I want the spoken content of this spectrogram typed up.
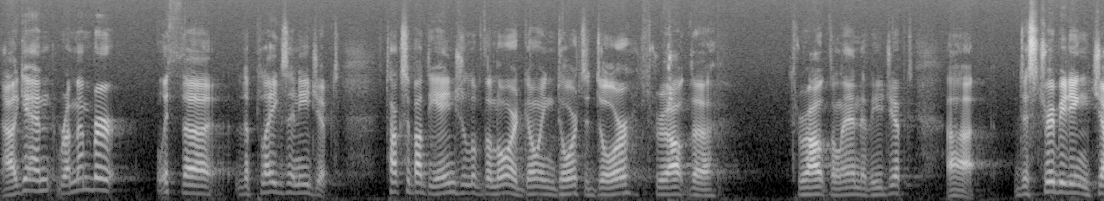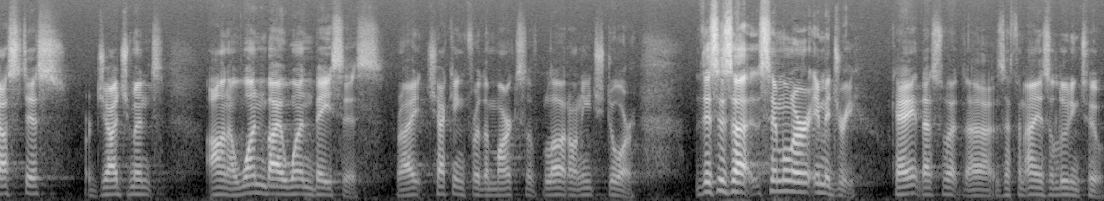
Now, again, remember with the, the plagues in Egypt, talks about the angel of the Lord going door to door throughout the, throughout the land of Egypt, uh, distributing justice or judgment on a one by one basis, right? Checking for the marks of blood on each door. This is a similar imagery, Okay, that's what uh, Zephaniah is alluding to.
